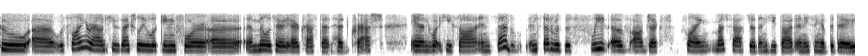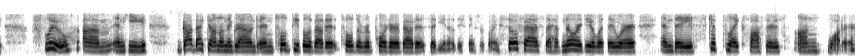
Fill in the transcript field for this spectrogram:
who uh, was flying around. He was actually looking for a, a military aircraft that had crashed and what he saw instead instead was this fleet of objects flying much faster than he thought anything of the day flew. Um, and he got back down on the ground and told people about it, told a reporter about it, said, you know, these things were going so fast, I have no idea what they were, and they skipped like saucers on water.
